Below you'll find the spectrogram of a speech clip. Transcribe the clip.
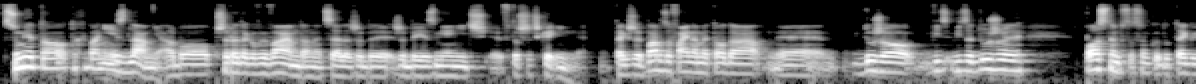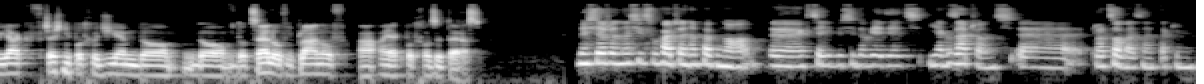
w sumie to, to chyba nie jest dla mnie, albo przeredagowywałem dane cele, żeby, żeby je zmienić w troszeczkę inne. Także bardzo fajna metoda, y, dużo, widzę duży postęp w stosunku do tego, jak wcześniej podchodziłem do, do, do celów i planów, a, a jak podchodzę teraz. Myślę, że nasi słuchacze na pewno y, chcieliby się dowiedzieć, jak zacząć y, pracować nad, takim,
